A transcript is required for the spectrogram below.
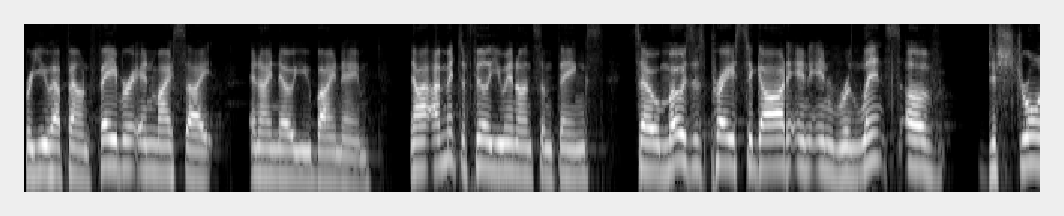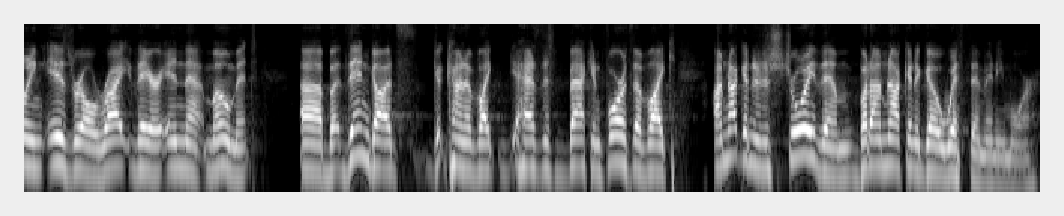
For you have found favor in my sight, and I know you by name. Now, I meant to fill you in on some things. So Moses prays to God and, and relents of destroying Israel right there in that moment. Uh, but then God's kind of like has this back and forth of like, I'm not going to destroy them, but I'm not going to go with them anymore.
